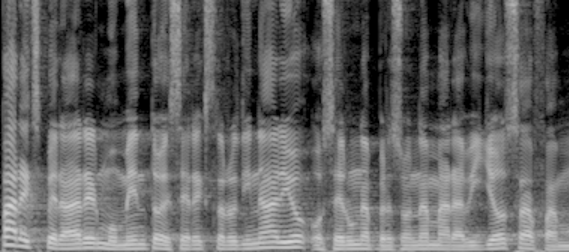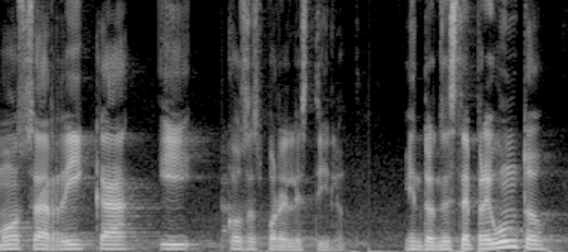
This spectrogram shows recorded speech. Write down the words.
para esperar el momento de ser extraordinario o ser una persona maravillosa, famosa, rica y cosas por el estilo. Entonces te pregunto,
